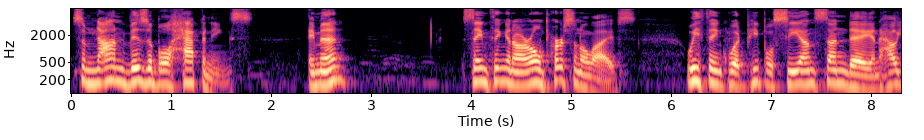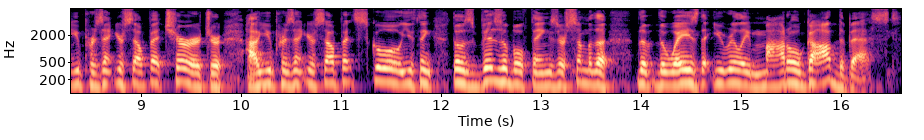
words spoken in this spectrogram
some non visible happenings. Amen? Same thing in our own personal lives. We think what people see on Sunday and how you present yourself at church or how you present yourself at school, you think those visible things are some of the, the, the ways that you really model God the best.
